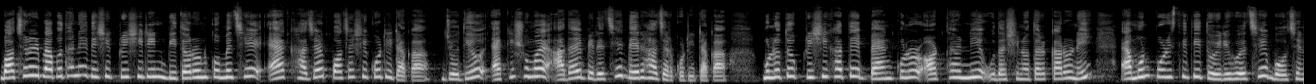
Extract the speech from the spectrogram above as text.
বছরের ব্যবধানে দেশে কৃষি ঋণ বিতরণ কমেছে এক হাজার পঁচাশি কোটি টাকা, যদিও একই সময় আদায় বেড়েছে দেড় হাজার কোটি টাকা। মূলত কৃষি খাতে ব্যাংকগুলোর অর্থায়ন নিয়ে উদাসীনতার কারণেই এমন পরিস্থিতি তৈরি হয়েছে, বলছেন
